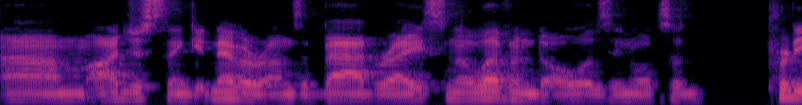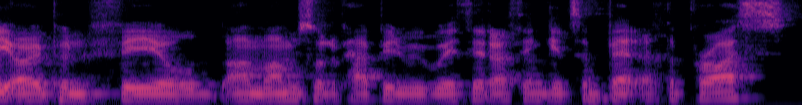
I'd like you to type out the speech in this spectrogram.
um, i just think it never runs a bad race. And $11 in what's a pretty open field. I'm, I'm sort of happy to be with it. I think it's a bet at the price.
